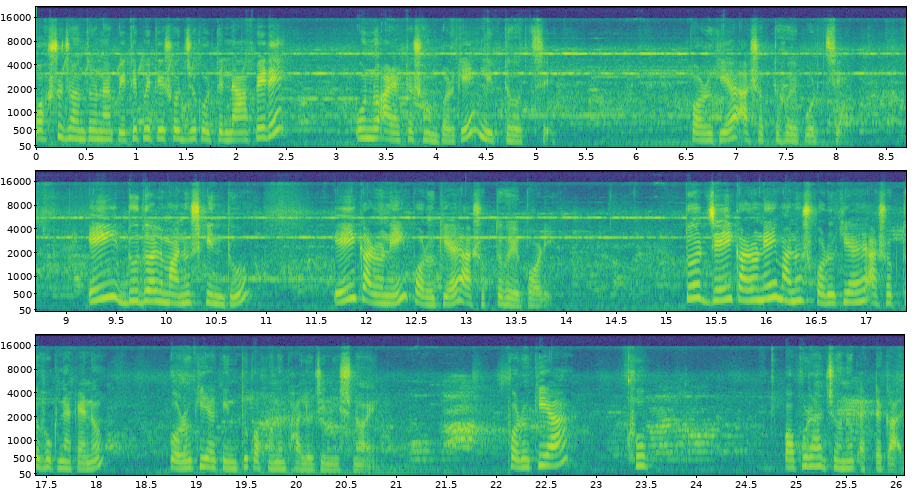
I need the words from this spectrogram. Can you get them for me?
কষ্ট যন্ত্রণা পেতে পেতে সহ্য করতে না পেরে অন্য আরেকটা সম্পর্কে লিপ্ত হচ্ছে। পরকীয়া আসক্ত হয়ে পড়ছে। এই দুদল মানুষ কিন্তু এই কারণেই পরকীয়ায় আসক্ত হয়ে পড়ে। তো যেই কারণেই মানুষ পরকীয়ায় আসক্ত হোক না কেন, পরকীয়া কিন্তু কখনো ভালো জিনিস নয়। পরকীয়া খুব অপরাধজনক একটা কাজ।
